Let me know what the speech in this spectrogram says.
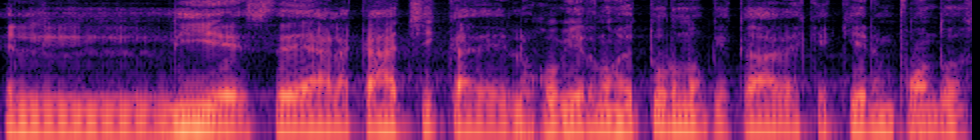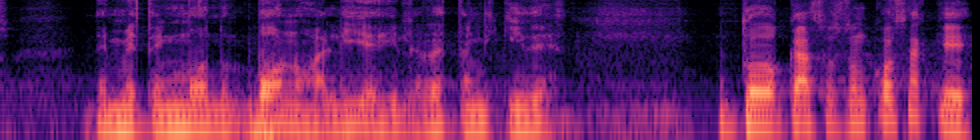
el IE sea la caja chica de los gobiernos de turno, que cada vez que quieren fondos le meten bonos al IES y le restan liquidez. En todo caso, son cosas que,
